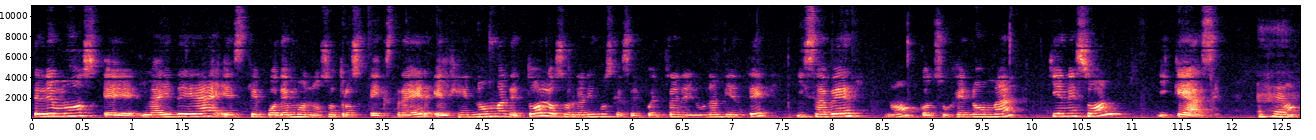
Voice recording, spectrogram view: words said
tenemos, eh, la idea es que podemos nosotros extraer el genoma de todos los organismos que se encuentran en un ambiente y saber, ¿no? Con su genoma quiénes son y qué hacen, ¿no?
